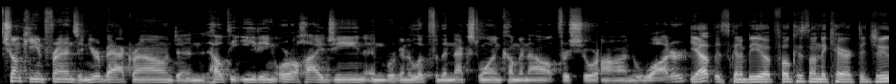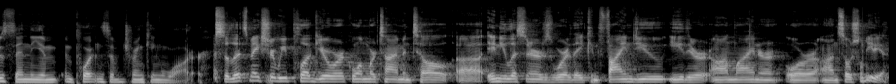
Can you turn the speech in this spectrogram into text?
Chunky and Friends and your background and healthy eating, oral hygiene. And we're going to look for the next one coming out for sure on water. Yep. It's going to be a focus on the character juice and the importance of drinking water. So let's make sure we plug your work one more time and tell uh, any listeners where they can find you either online or, or on social media.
